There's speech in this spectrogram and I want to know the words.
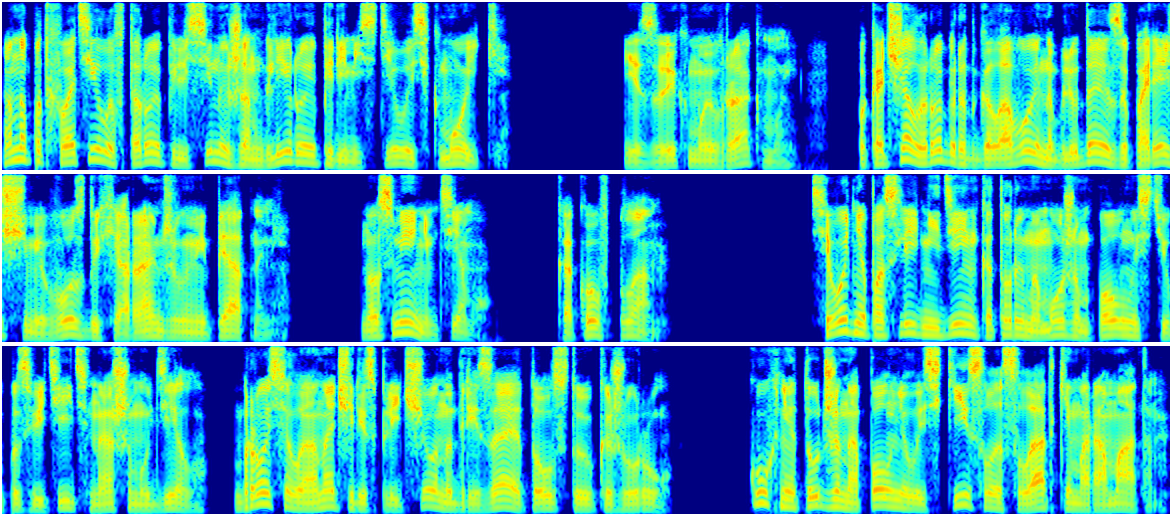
она подхватила второй апельсин и, жонглируя, переместилась к мойке. «Язык мой, враг мой», — покачал Роберт головой, наблюдая за парящими в воздухе оранжевыми пятнами. «Но сменим тему. Каков план?» Сегодня последний день, который мы можем полностью посвятить нашему делу. Бросила она через плечо, надрезая толстую кожуру. Кухня тут же наполнилась кисло-сладким ароматом.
